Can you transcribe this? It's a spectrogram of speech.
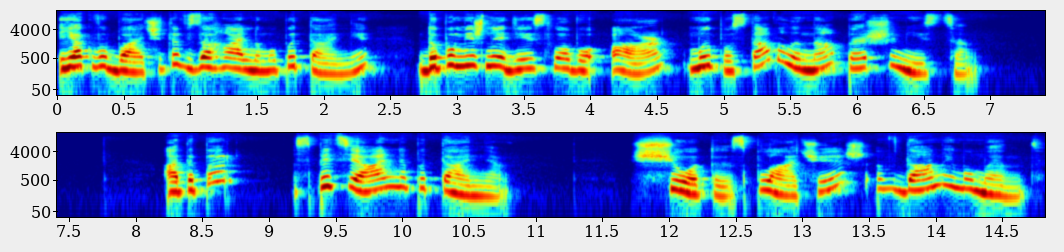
Як ви бачите, в загальному питанні допоміжне дієслово are ми поставили на перше місце. А тепер спеціальне питання. Що ти сплачуєш в даний момент?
